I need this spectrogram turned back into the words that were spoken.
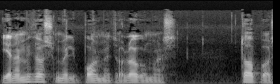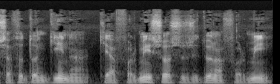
Για να μην δώσουμε λοιπόν με το λόγο μας τόπο σε αυτόν τον Κίνα και αφορμή σε όσους ζητούν αφορμή,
